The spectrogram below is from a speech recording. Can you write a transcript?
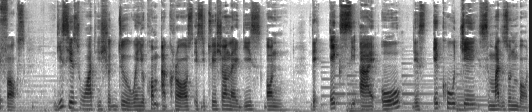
folks, this is what you should do when you come across a situation like this on the XCI or this EcoJay Smart Zone board.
